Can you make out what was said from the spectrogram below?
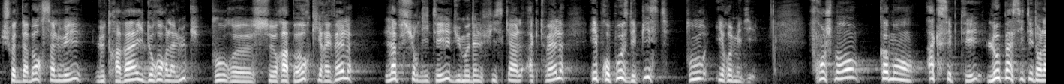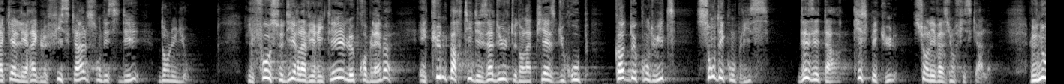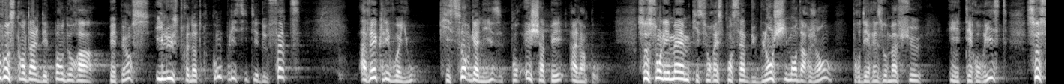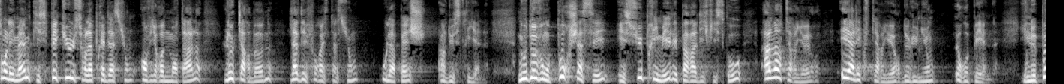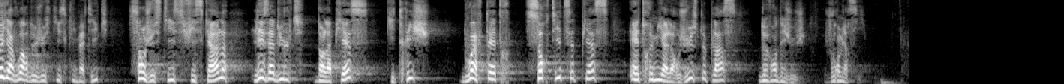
Je souhaite d'abord saluer le travail d'Aurore Laluc pour euh, ce rapport qui révèle l'absurdité du modèle fiscal actuel et propose des pistes pour y remédier. Franchement, comment accepter l'opacité dans laquelle les règles fiscales sont décidées dans l'Union? Il faut se dire la vérité, le problème est qu'une partie des adultes dans la pièce du groupe Code de conduite sont des complices des États qui spéculent sur l'évasion fiscale. Le nouveau scandale des Pandora Papers illustre notre complicité de fait avec les voyous qui s'organisent pour échapper à l'impôt. Ce sont les mêmes qui sont responsables du blanchiment d'argent pour des réseaux mafieux et terroristes, ce sont les mêmes qui spéculent sur la prédation environnementale, le carbone, la déforestation ou la pêche industrielle. Nous devons pourchasser et supprimer les paradis fiscaux à l'intérieur et à l'extérieur de l'Union européenne. Il ne peut y avoir de justice climatique sans justice fiscale. Les adultes dans la pièce qui trichent doivent être sortis de cette pièce et être mis à leur juste place devant des juges. Je vous remercie.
